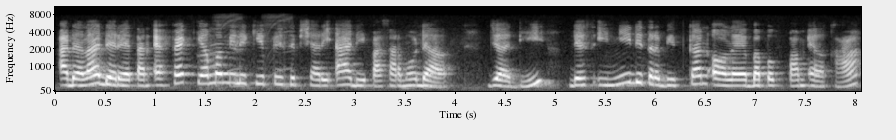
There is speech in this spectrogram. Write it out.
adalah deretan efek yang memiliki prinsip syariah di pasar modal. Jadi, DES ini diterbitkan oleh Bapepam LK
